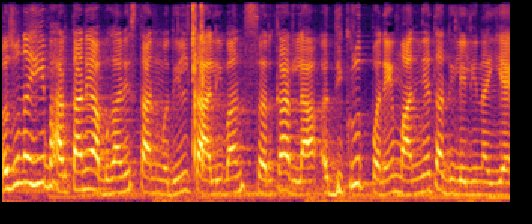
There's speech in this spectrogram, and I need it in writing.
अजूनही भारताने अफगाणिस्तानमधील तालिबान सरकारला अधिकृतपणे मान्यता दिलेली नाहीये.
